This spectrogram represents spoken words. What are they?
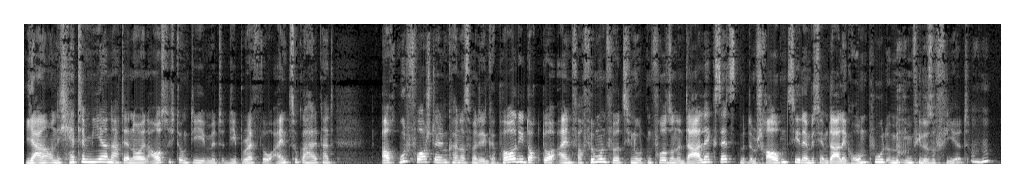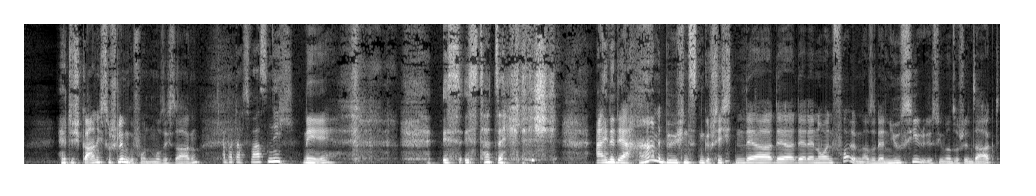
Ja, und ich hätte mir nach der neuen Ausrichtung, die mit die Breath so Einzug gehalten hat, auch gut vorstellen können, dass man den Capaldi-Doktor einfach 45 Minuten vor so einen Dalek setzt, mit einem Schraubenzieher, der ein bisschen im Dalek rumpult und mit ihm philosophiert. Hätte ich gar nicht so schlimm gefunden, muss ich sagen. Aber das war's nicht. Nee. Es ist tatsächlich eine der hanebüchensten Geschichten der, der, der, der neuen Folgen, also der New Series, wie man so schön sagt.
